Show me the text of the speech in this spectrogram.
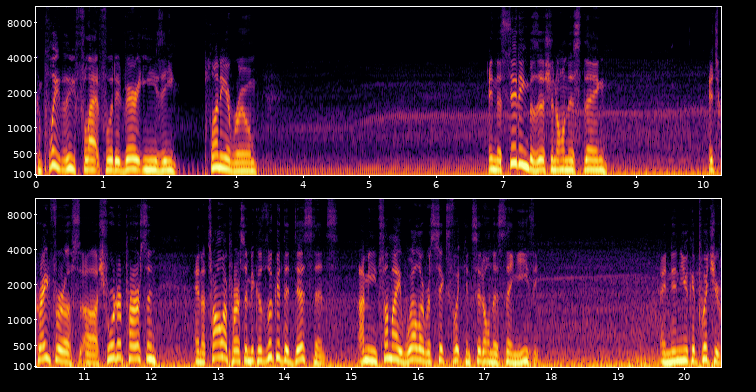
completely flat-footed very easy plenty of room. In the sitting position on this thing it's great for a, a shorter person and a taller person because look at the distance. I mean somebody well over six foot can sit on this thing easy and then you can put your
